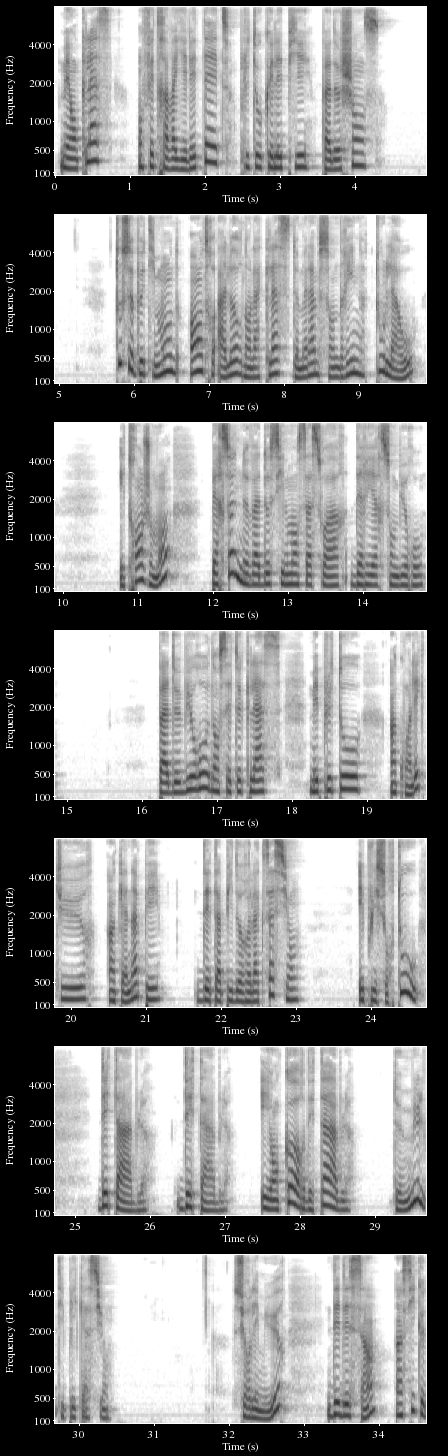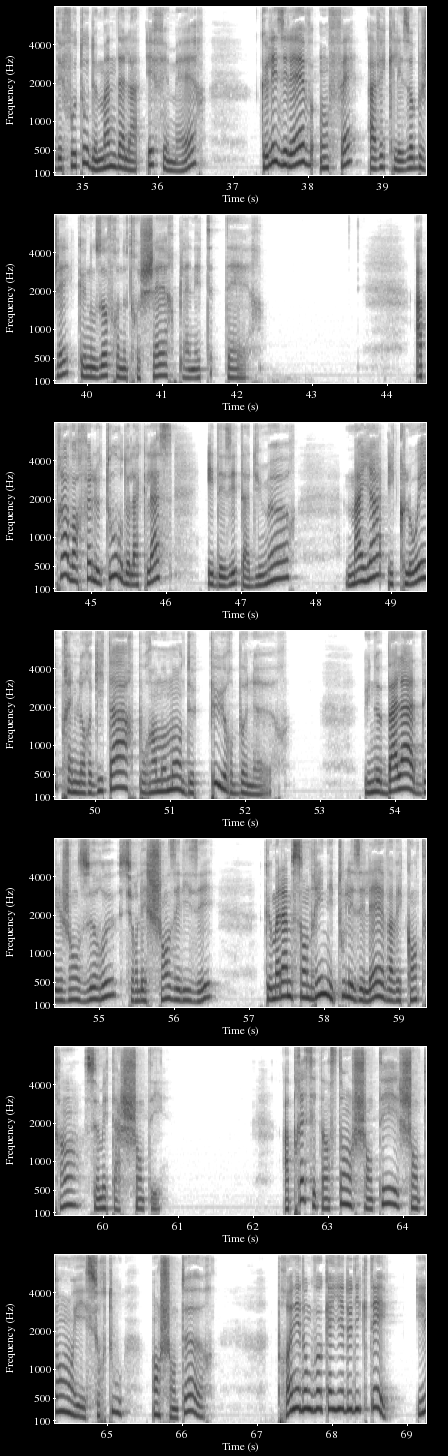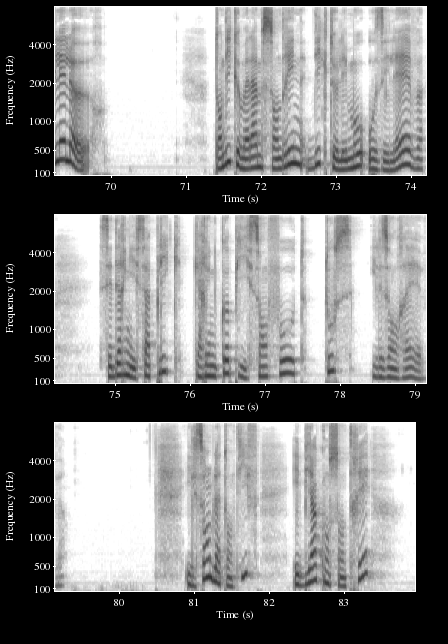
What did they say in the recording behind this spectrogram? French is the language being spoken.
Mais en classe, on fait travailler les têtes plutôt que les pieds, pas de chance. Tout ce petit monde entre alors dans la classe de Madame Sandrine tout là-haut. Étrangement, personne ne va docilement s'asseoir derrière son bureau. Pas de bureau dans cette classe, mais plutôt un coin lecture, un canapé, des tapis de relaxation, et puis surtout des tables, des tables, et encore des tables de multiplication. Sur les murs, des dessins ainsi que des photos de mandalas éphémères que les élèves ont fait avec les objets que nous offre notre chère planète Terre. Après avoir fait le tour de la classe et des états d'humeur, Maya et Chloé prennent leur guitare pour un moment de pur bonheur une balade des gens heureux sur les Champs-Élysées, que Madame Sandrine et tous les élèves avec entrain se mettent à chanter. Après cet instant chanté, chantant et surtout enchanteur, prenez donc vos cahiers de dictée, il est l'heure. Tandis que Madame Sandrine dicte les mots aux élèves, ces derniers s'appliquent car une copie sans faute, tous ils en rêvent. Ils semblent attentifs et bien concentré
